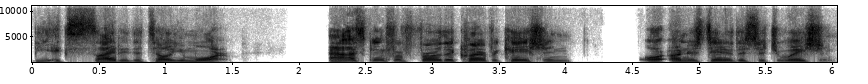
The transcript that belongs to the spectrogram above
be excited to tell you more. Asking for further clarification or understanding of the situation.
